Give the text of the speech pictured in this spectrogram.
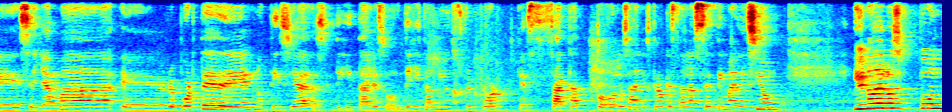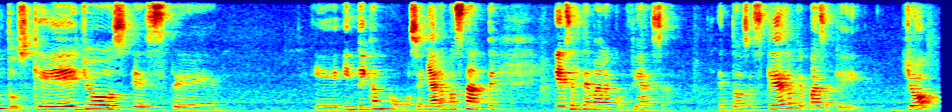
Eh, se llama eh, Reporte de Noticias Digitales o Digital News Report, que saca todos los años, creo que esta es la séptima edición. Y uno de los puntos que ellos este, eh, indican o señalan bastante es el tema de la confianza. Entonces, ¿qué es lo que pasa? Que yo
